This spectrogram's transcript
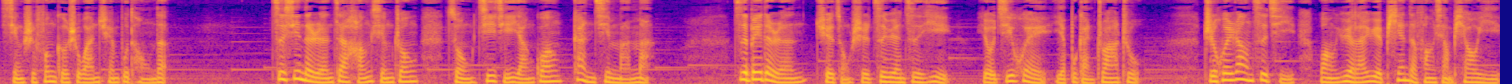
行事风格是完全不同的。自信的人在航行中总积极阳光、干劲满满；自卑的人却总是自怨自艾，有机会也不敢抓住，只会让自己往越来越偏的方向漂移。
